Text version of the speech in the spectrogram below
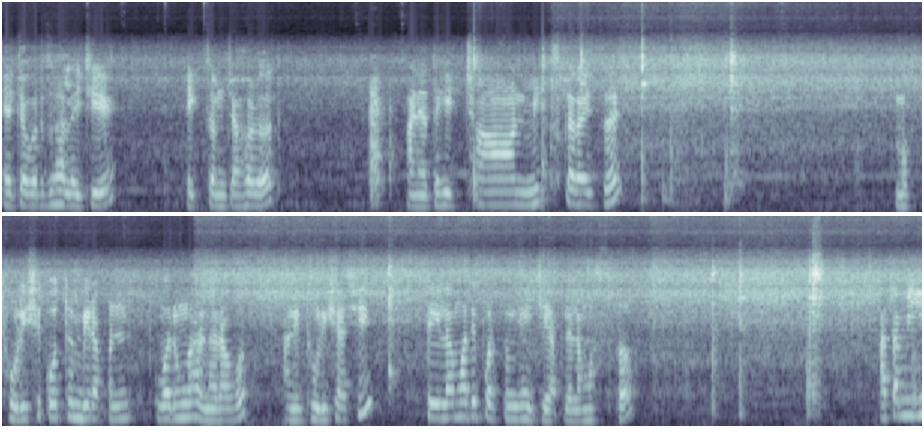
याच्यावरच घालायची आहे एक चमचा हळद. आणि आता हे छान मिक्स करायचं आहे मग थोडीशी कोथिंबीर आपण वरून घालणार आहोत आणि थोडीशी अशी तेलामध्ये परतून घ्यायची आपल्याला मस्त. आता मी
